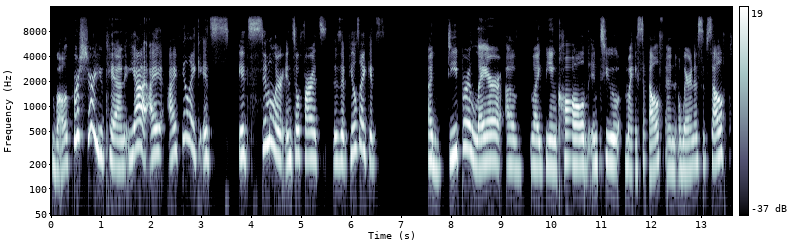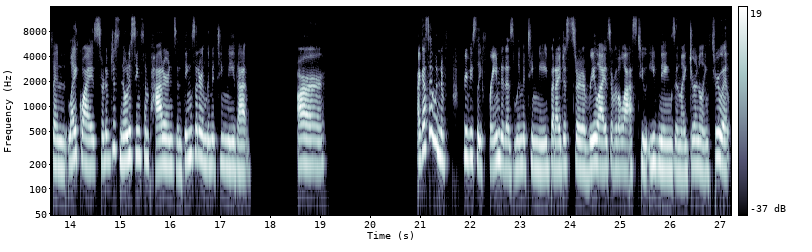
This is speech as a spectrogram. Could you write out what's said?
well, for sure you can. Yeah, I I feel like it's it's similar insofar it's as it feels like it's a deeper layer of like being called into myself and awareness of self and likewise sort of just noticing some patterns and things that are limiting me that are I guess I wouldn't have previously framed it as limiting me, but I just sort of realized over the last two evenings and like journaling through it,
